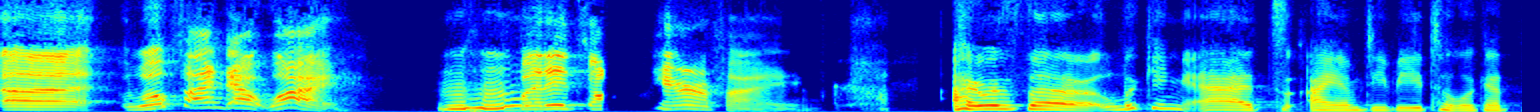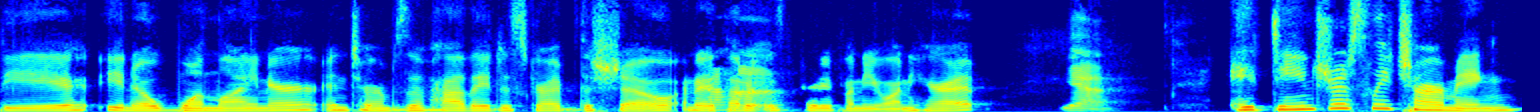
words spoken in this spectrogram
Uh, we'll find out why, Mm-hmm. but it's all terrifying. I was uh, looking at IMDb to look at the you know one liner in terms of how they described the show, and I thought it Uh-huh. was pretty funny. You want to hear it? Yeah. A dangerously charming,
